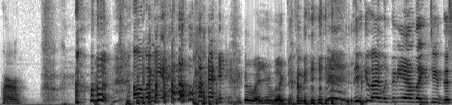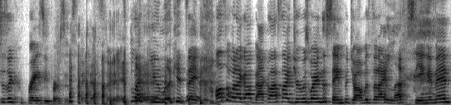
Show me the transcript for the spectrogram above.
per. oh, but yeah, like, The way you looked at me. because I looked at you, I was like, dude, this is a crazy person sitting next to me. like, you look insane. Also, when I got back last night, Drew was wearing the same pajamas that I left seeing him in,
